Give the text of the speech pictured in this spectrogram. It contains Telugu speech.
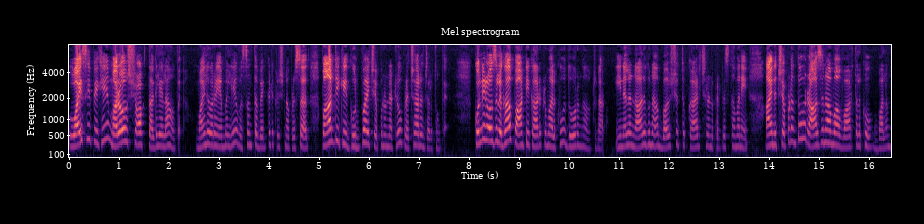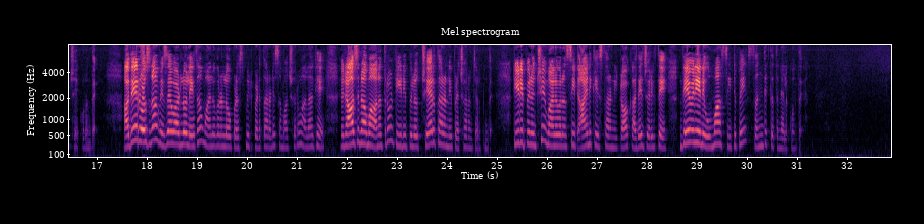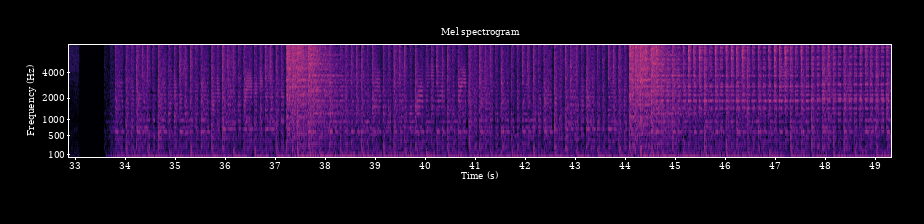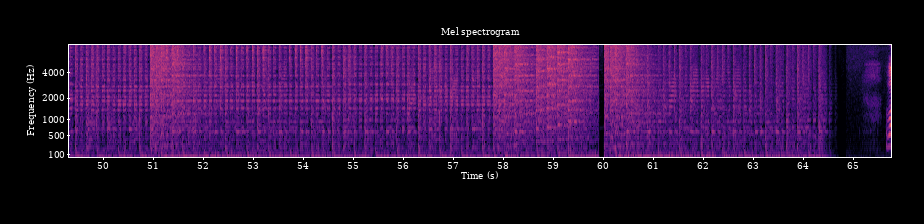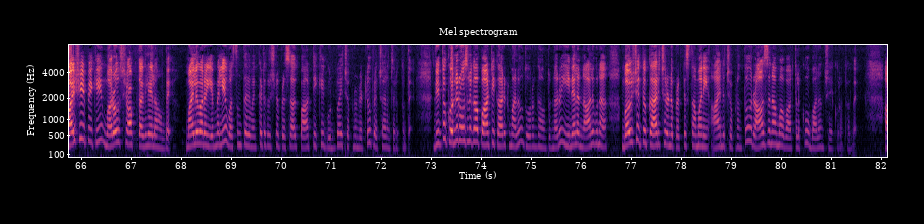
వైసీపీకి మరో షాక్ తగిలేలా ఉంది. మైలవరం ఎమ్మెల్యే వసంత వెంకటకృష్ణ ప్రసాద్ పార్టీకి గుడ్ బై చెప్పనున్నట్లు ప్రచారం జరుగుతుంది. కొన్ని రోజులుగా పార్టీ కార్యక్రమాలకు దూరంగా ఉంటున్నారు. ఈ నెల నాలుగున భవిష్యత్తు కార్యాచరణ ప్రకటిస్తామని ఆయన చెప్పడంతో రాజీనామా వార్తలకు బలం చేకూరింది. అదే రోజున విజయవాడలో లేదా మైలవరంలో ప్రెస్ మీట్ పెడతారని సమాచారం. అలాగే రాజీనామా అనంతరం టీడీపీలో చేరతారని ప్రచారం జరుగుతుంది. టీడీపీ నుంచి మైలవరం సీట్ ఆయనకే ఇస్తారని టాక్. అదే జరిగితే దేవినేని ఉమా సీటుపై సందిగ్ధత నెలకొంది. వైసీపీకి మరో షాక్ తగిలేలా ఉంది. మైలవరం ఎమ్మెల్యే వసంత వెంకటకృష్ణ ప్రసాద్ పార్టీకి గుడ్ బై చెప్పనున్నట్లు ప్రచారం జరుగుతుంది. దీంతో కొన్ని రోజులుగా పార్టీ కార్యక్రమాలు దూరంగా ఉంటున్నారు. ఈ నెల నాలుగున భవిష్యత్తు కార్యాచరణ ప్రకటిస్తామని ఆయన చెప్పడంతో రాజీనామా వార్తలకు బలం చేకూరుతుంది.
